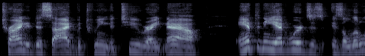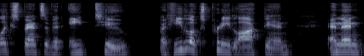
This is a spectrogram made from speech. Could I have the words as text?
trying to decide between the two right now, Anthony Edwards is, is a little expensive at 8 2, but he looks pretty locked in. And then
